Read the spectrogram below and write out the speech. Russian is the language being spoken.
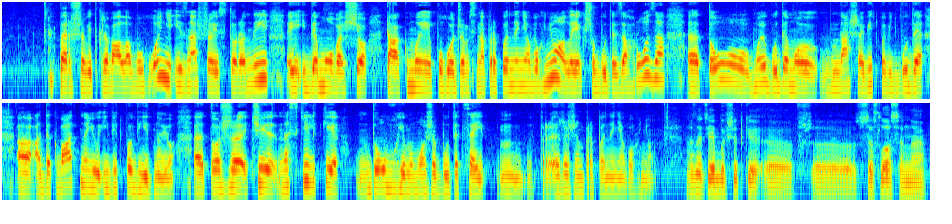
Перша відкривала вогонь, і з нашої сторони е, йде мова, що так, ми погоджуємося на припинення вогню, але якщо буде загроза, е, то ми будемо. Наша відповідь буде е, адекватною і відповідною. Тож чи наскільки довгим може бути цей режим припинення вогню? Ну, знаете, я би все-таки сослался на Э,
